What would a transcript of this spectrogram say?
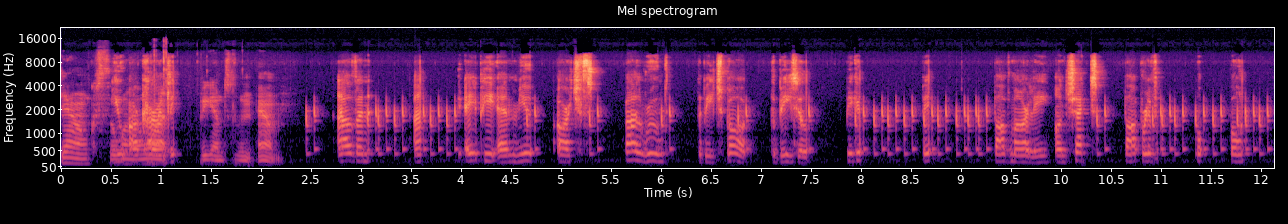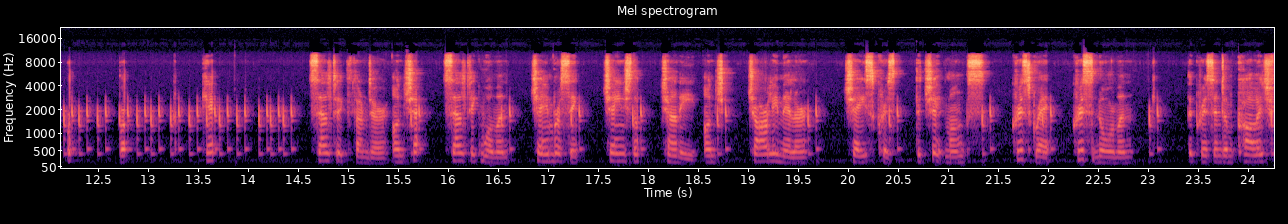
down because the You one are I want currently- begins with an M. Alvin. Uh, A- APM Mute. Arch. Ballroom. The Beach Boy. The Beatle. Big. Big. Bob Marley. Unchecked. Bob Riv. Bo- Bo- Bo- K- Celtic Thunder. Unchecked. Celtic Woman. Chamber Sing. Change the. Channy. On Charlie Miller. Chase Chris. The Chipmunks. Chris Gray. Chris Norman. The Christendom College.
